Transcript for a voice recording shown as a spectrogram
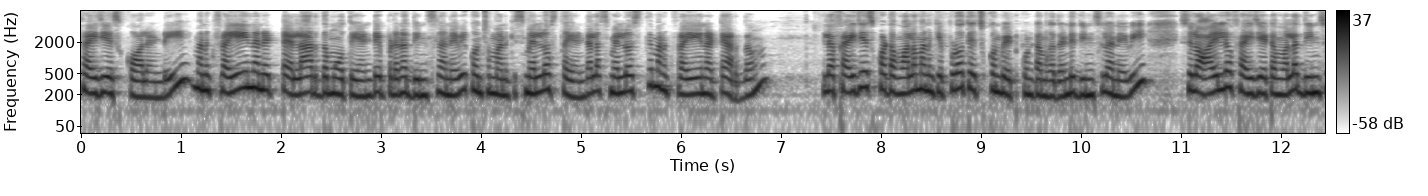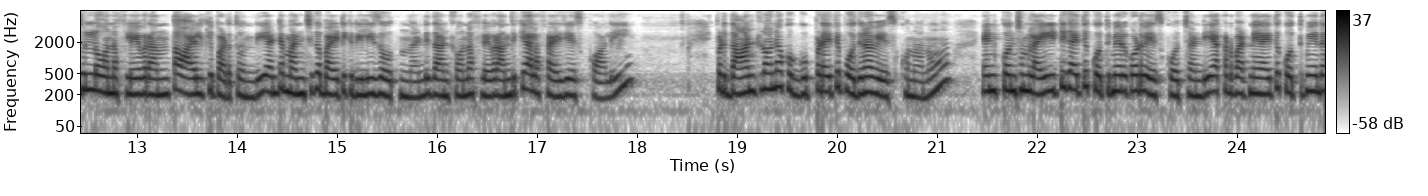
ఫ్రై చేసుకోవాలండి. మనకు ఫ్రై అయినట్టు ఎలా అర్థమవుతాయి అంటే ఎప్పుడైనా దినుసులు అనేవి కొంచెం మనకి స్మెల్ వస్తాయండి. అలా స్మెల్ వస్తే మనకి ఫ్రై అయినట్టే అర్థం. ఇలా ఫ్రై చేసుకోవటం వల్ల మనకి ఎప్పుడో తెచ్చుకొని పెట్టుకుంటాం కదండి దినుసులు అనేవి. సో ఇలా ఆయిల్లో ఫ్రై చేయడం వల్ల దినుసుల్లో ఉన్న ఫ్లేవర్ అంతా ఆయిల్కి పడుతుంది. అంటే మంచిగా బయటికి రిలీజ్ అవుతుందండి దాంట్లో ఉన్న ఫ్లేవర్. అందుకే అలా ఫ్రై చేసుకోవాలి. ఇప్పుడు దాంట్లోనే ఒక గుప్పుడైతే అయితే పుదీనా వేసుకున్నాను. అండ్ కొంచెం లైట్గా అయితే కొత్తిమీర కూడా వేసుకోవచ్చండి. అక్కడ బట్ నేనైతే కొత్తిమీర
